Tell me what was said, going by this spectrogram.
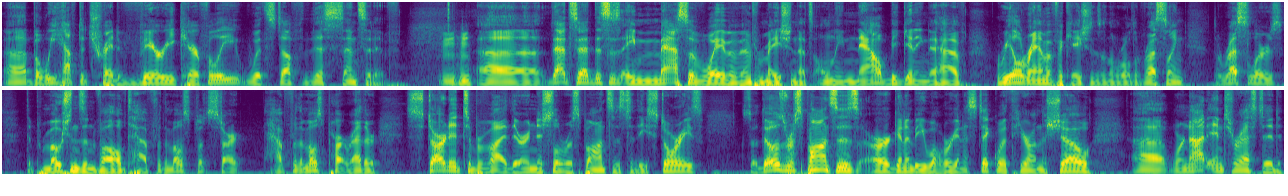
uh, but we have to tread very carefully with stuff this sensitive. Mm-hmm. Uh, that said, this is a massive wave of information that's only now beginning to have real ramifications in the world of wrestling. The wrestlers, the promotions involved, have for the most part start have for the most part rather started to provide their initial responses to these stories. So those responses are going to be what we're going to stick with here on the show. Uh, we're not interested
